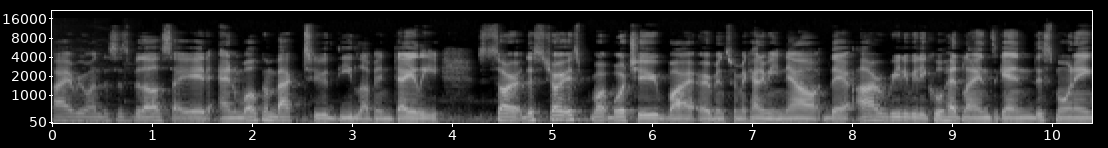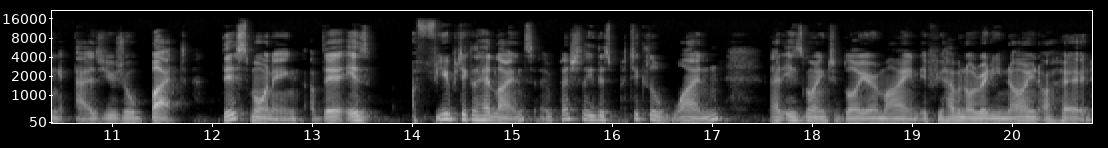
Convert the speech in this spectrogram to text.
Hi everyone, this is Bilal Sayed and welcome back to the Lovin Daily. So this show is brought to you by Urban Swim Academy. Now there are really really cool headlines again this morning as usual, but this morning uh, there is a few particular headlines, especially this particular one that is going to blow your mind if you haven't already known or heard,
